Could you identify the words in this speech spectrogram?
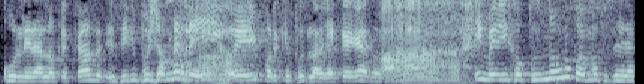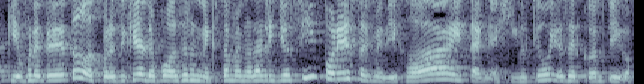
culera lo que acabas de decir. Y pues yo me reí, güey, porque pues la había cagado. ¿no? Y me dijo, pues no lo podemos hacer aquí enfrente de todos, pero si quiere le puedo hacer un examen oral. Y yo, sí, por eso. Y me dijo, ay, Tania Gil, ¿qué voy a hacer contigo?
